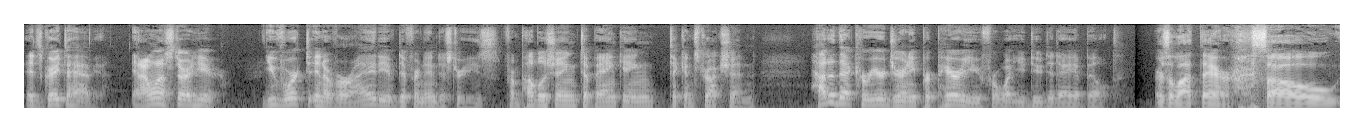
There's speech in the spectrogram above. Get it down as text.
It's great to have you. And I want to start here. You've worked in a variety of different industries, from publishing to banking to construction. How did that career journey prepare you for what you do today at Built? There's a lot there. So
